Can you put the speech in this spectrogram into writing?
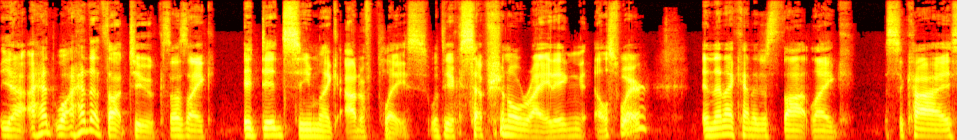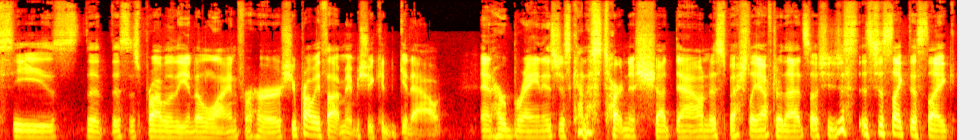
yeah. I had well, I had that thought too because I was like, it did seem like out of place with the exceptional writing elsewhere, and then I kind of just thought like Sakai sees that this is probably the end of the line for her. She probably thought maybe she could get out and her brain is just kind of starting to shut down especially after that. So she just it's just like this like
